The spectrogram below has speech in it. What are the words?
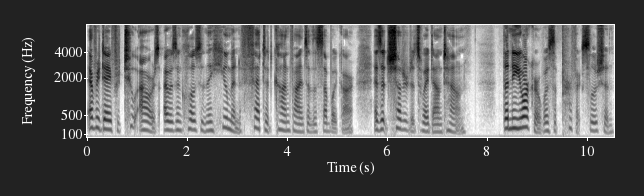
Every day for two hours I was enclosed in the human, fetid confines of the subway car as it shuddered its way downtown. The New Yorker was the perfect solution.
